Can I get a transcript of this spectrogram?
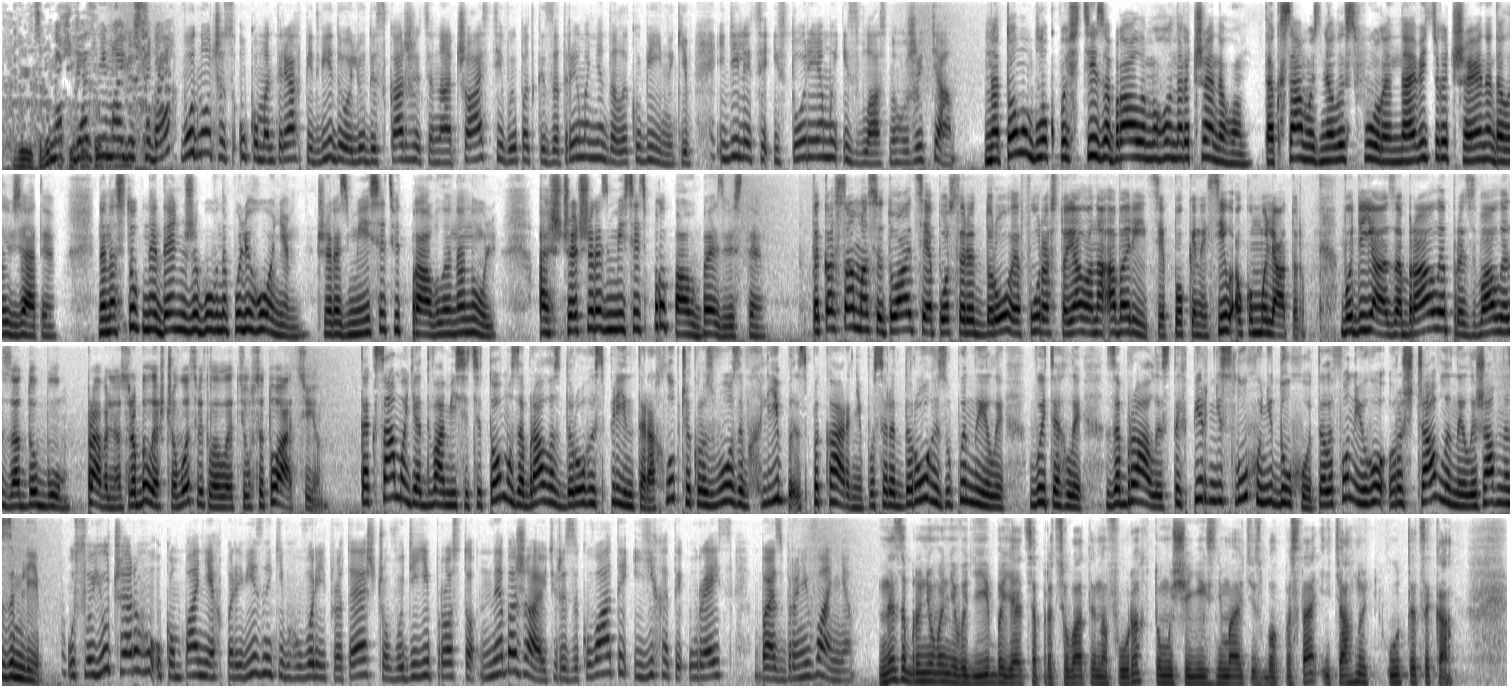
я знімаю себе. Водночас у коментарях під відео люди скаржаться на часті випадки затримання далекобійників і діляться історіями із власного життя. На тому блокпості забрали мого нареченого. Так само зняли з фури, навіть речей не дали взяти. На наступний день вже був на полігоні. Через місяць відправили на нуль. А ще через місяць пропав безвісти. Така сама ситуація посеред дороги фура стояла на аварійці, поки не сів акумулятор. Водія забрали, призвали за добу. Правильно зробили, що висвітлили цю ситуацію. Так само я два місяці тому забрала з дороги спринтера. Хлопчик розвозив хліб з пекарні. Посеред дороги зупинили, витягли, забрали. З тих пір ні слуху, ні духу. Телефон його розчавлений лежав на землі. У свою чергу у компаніях перевізників говорять про те, що водії просто не бажають ризикувати і їхати у рейс без бронювання. Незаброньовані водії бояться працювати на фурах, тому що їх знімають із блокпоста і тягнуть у ТЦК.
